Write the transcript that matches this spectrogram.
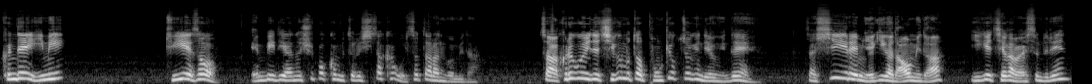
근데 이미 뒤에서 엔비디아는 슈퍼컴퓨터를 시작하고 있었다라는 겁니다. 자, 그리고 이제 지금부터 본격적인 내용인데, 자, CRM 얘기가 나옵니다. 이게 제가 말씀드린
